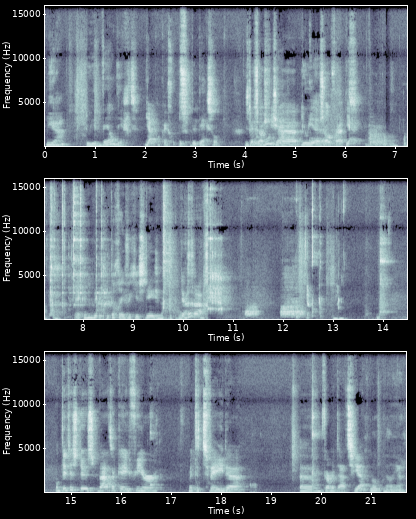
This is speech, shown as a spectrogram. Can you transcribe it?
Ja. doe je wel dicht. Ja, oké, goed. Dus de deksel. Dus bij Dus als je kombucha je doe je... over hebt. Ja. Kijk, en dan wil ik je toch eventjes deze laten proeven. Ja, graag. Ja. Want dit is dus waterkefir met de tweede ehm, fermentatie, hè? Geloof ik wel, ja.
